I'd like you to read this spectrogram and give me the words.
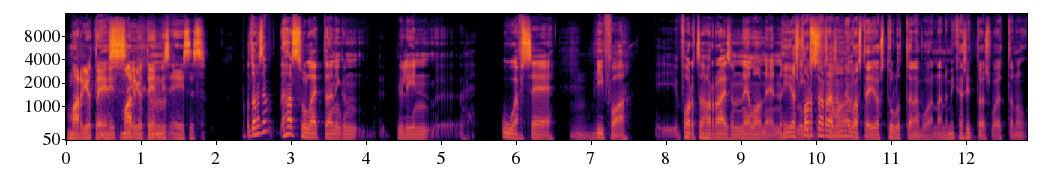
Mario Tennis, Pessi. Mario Tennis Aces. Mutta onhan se hassu laittaa niin yliin UFC, Mm. FIFA, Forza Horizon 4. Niin, jos niinku Forza Horizon samaan. 4 ei olisi tullut tänä vuonna, niin mikä sitten olisi voittanut?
